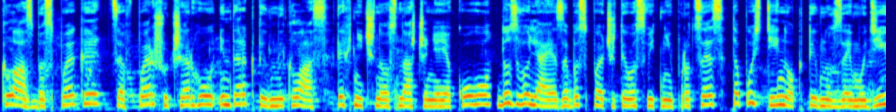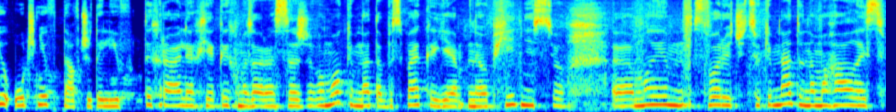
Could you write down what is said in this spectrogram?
Клас безпеки це в першу чергу інтерактивний клас, технічне оснащення якого дозволяє забезпечити освітній процес та постійну активну взаємодію учнів та вчителів. В тих реаліях, в яких ми зараз живемо, кімната безпеки є необхідністю. Е, Ми, створюючи цю кімнату, намагались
